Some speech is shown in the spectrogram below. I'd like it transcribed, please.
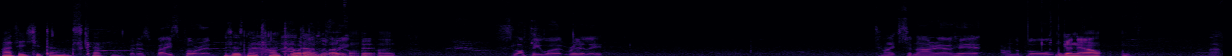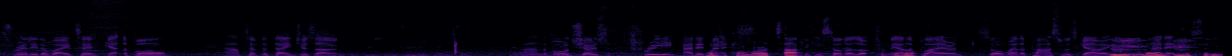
Why did you dance, Kevin? Bit of space for him. This is no Now time to out go on down. the Back wing. on, Kick. played. Sloppy work, really. Tight scenario here on the ball, I'm getting out. and that's really the way to get the ball out of the danger zone. And the board shows three added minutes. More I think he saw the look from the Good other luck. player and saw where the pass was going. Read it. defeat.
